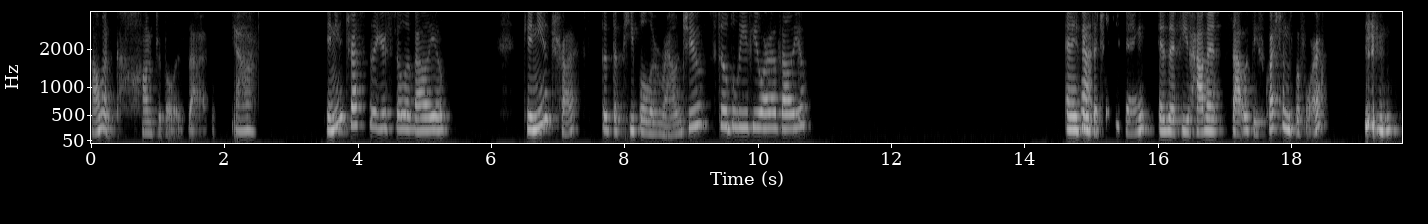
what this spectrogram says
How uncomfortable is that? Yeah. Can you trust that you're still of value? Can you trust that the people around you still believe you are of value? And I think Yeah. the tricky thing is if you haven't sat with these questions before,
